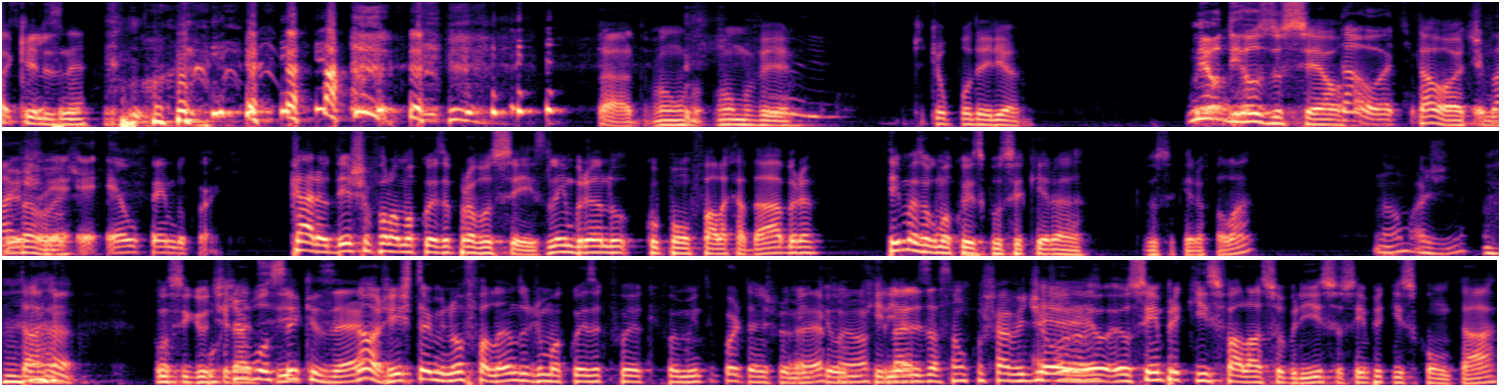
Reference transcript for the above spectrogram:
Aqueles, né? tá, vamos, vamos ver. O que, que eu poderia. Meu Deus do céu! Tá ótimo. Tá ótimo, Vai, tá é, ótimo. é- é o frame do corte. Cara, deixa eu falar uma coisa pra vocês. Lembrando, cupom Fala Cadabra. Tem mais alguma coisa que você queira, que você queira falar? Não, imagina. Tá. conseguiu o tirar que de você si. quiser. Não, a gente terminou falando de uma coisa que foi, que foi muito importante pra mim, é, que foi eu uma queria... finalização com chave de É, ouro. né? eu, eu sempre quis falar sobre isso, eu sempre quis contar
